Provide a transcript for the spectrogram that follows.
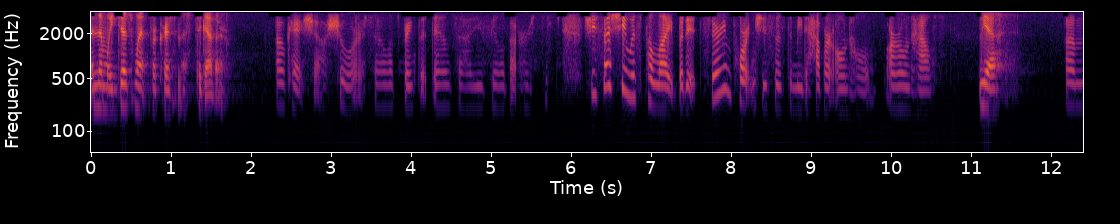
and then we just went for Christmas together. Okay, sure, sure. So let's break that down. So how do you feel about her sister? She says she was polite, but it's very important, she says to me, to have our own home, our own house. Yeah. um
